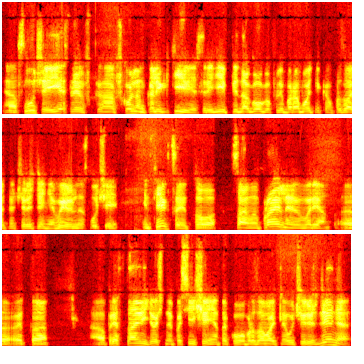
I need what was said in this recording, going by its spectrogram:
в случае, если в, школьном коллективе среди педагогов либо работников образовательного учреждения выявлены случаи инфекции, то самый правильный вариант э, – это э, приостановить очное посещение такого образовательного учреждения,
